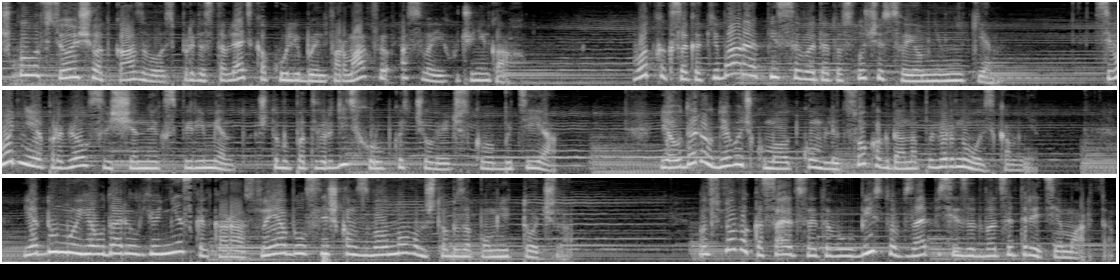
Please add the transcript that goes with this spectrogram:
школа все еще отказывалась предоставлять какую-либо информацию о своих учениках. Вот как Сакакибара описывает этот случай в своем дневнике. Сегодня я провел священный эксперимент, чтобы подтвердить хрупкость человеческого бытия. Я ударил девочку молотком в лицо, когда она повернулась ко мне. Я думаю, я ударил ее несколько раз, но я был слишком взволнован, чтобы запомнить точно. Он снова касается этого убийства в записи за 23 марта.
